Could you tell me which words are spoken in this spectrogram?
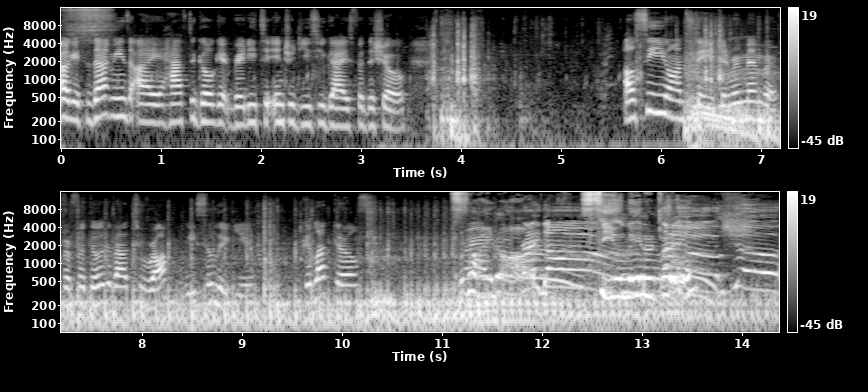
Okay, so that means I have to go get ready to introduce you guys for the show. I'll see you on stage, and remember, for, for those about to rock, we salute you. Good luck, girls. Right on. Right on. See you later, Right on, Joe.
